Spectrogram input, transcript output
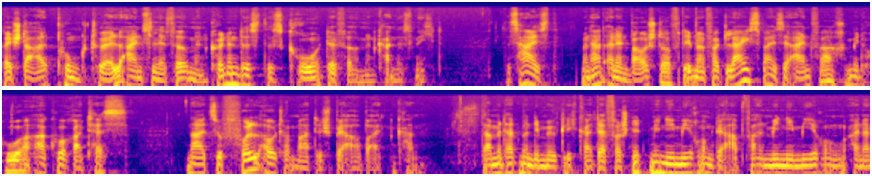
bei Stahl punktuell. Einzelne Firmen können das, das Gros der Firmen kann es nicht. Das heißt, man hat einen Baustoff, den man vergleichsweise einfach mit hoher Akkuratesse nahezu vollautomatisch bearbeiten kann. Damit hat man die Möglichkeit der Verschnittminimierung, der Abfallminimierung, einer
